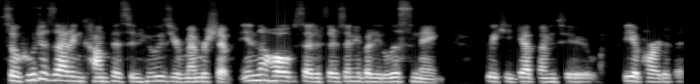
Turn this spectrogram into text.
So who does that encompass and who is your membership in the hopes that if there's anybody listening, we can get them to be a part of it.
